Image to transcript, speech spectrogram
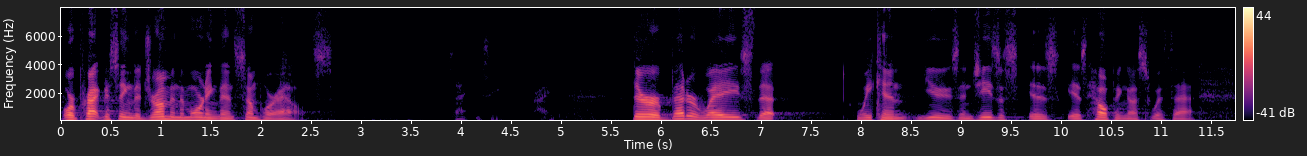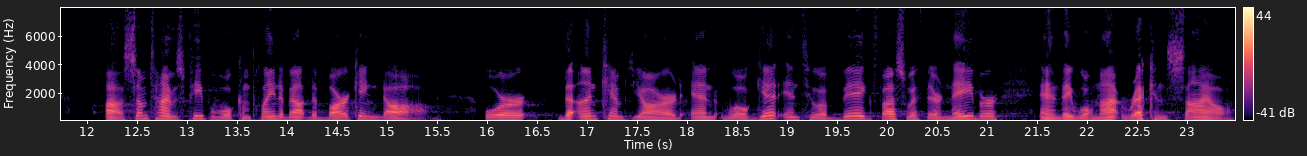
or practicing the drum in the morning than somewhere else. Right? There are better ways that we can use, and Jesus is, is helping us with that. Uh, sometimes people will complain about the barking dog or the unkempt yard and will get into a big fuss with their neighbor and they will not reconcile.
